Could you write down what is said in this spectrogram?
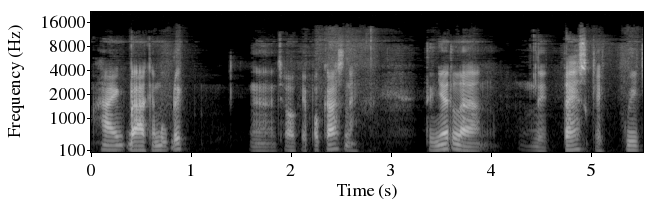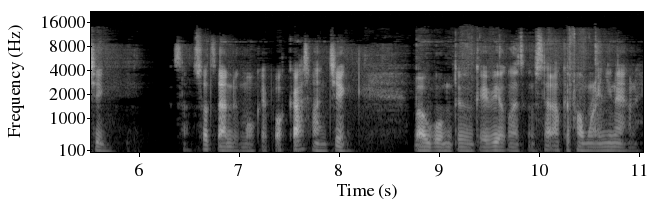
hai ba cái mục đích uh, cho cái podcast này. Thứ nhất là để test cái quy trình sản xuất ra được một cái podcast hoàn chỉnh bao gồm từ cái việc là set up cái phòng này như nào này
